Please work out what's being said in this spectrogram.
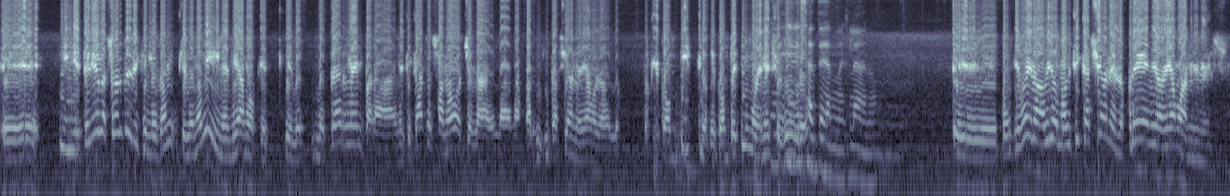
eh, y he tenido la suerte de que lo, que lo nominen, digamos, que, que lo, lo ternen para, en este caso son ocho la- la- las participaciones, digamos, los, los- los que compit- los que competimos en ese rubro. esa terna, claro. Eh, porque bueno, ha habido modificaciones en los premios, digamos, en-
